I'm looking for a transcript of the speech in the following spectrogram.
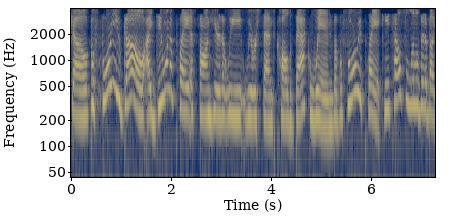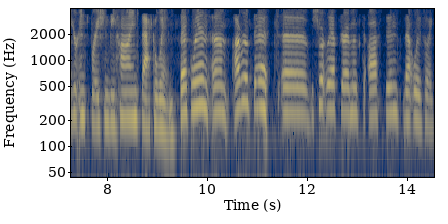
show. Before you go, I do want to play a song here that we, we were sent called Back When. But before we play it, can you tell us a little bit about your inspiration behind Back When? Back when um I wrote that uh shortly after I moved to Austin. That was like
